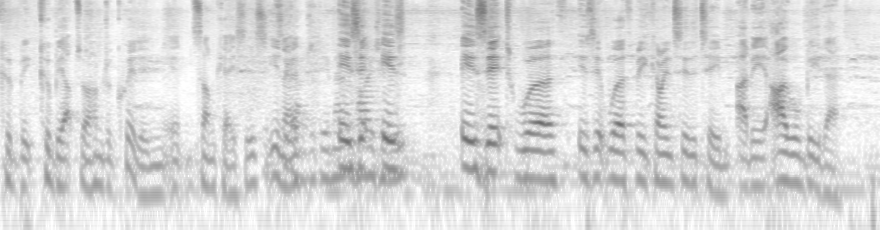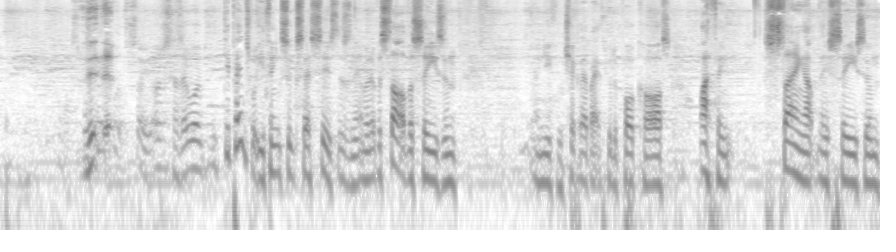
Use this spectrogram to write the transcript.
could be could be up to 100 quid in, in some cases. You know, 200 the amount is of it is is it worth is it worth me coming to see the team? I mean, I will be there. Sorry, I was just gonna say, well, it depends what you think success is, doesn't it? I mean, at the start of a season, and you can check that back through the podcast, I think staying up this season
